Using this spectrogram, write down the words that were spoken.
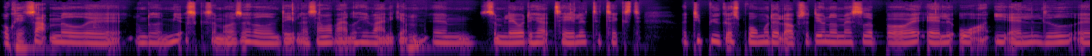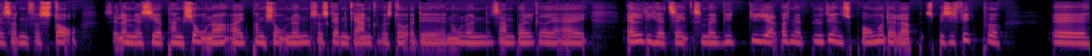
okay. sammen med øh, nogen, der hedder Mirsk, som også har været en del af samarbejdet hele vejen igennem, mm. øh, som laver det her tale til tekst. Og de bygger sprogmodel op, så det er jo noget med at sidde og bøje alle ord i alle led, øh, så den forstår. Selvom jeg siger pensioner og ikke pensionen, så skal den gerne kunne forstå, at det er nogenlunde det samme boldgade, jeg er i. Alle de her ting, som at vi, de hjælper os med at bygge en sprogmodel op, specifikt på øh,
